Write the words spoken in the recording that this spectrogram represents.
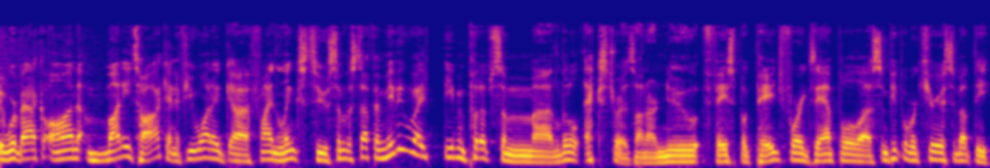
we're back on Money Talk, and if you want to uh, find links to some of the stuff, and maybe we might even put up some uh, little extras on our new Facebook page. For example, uh, some people were curious about the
